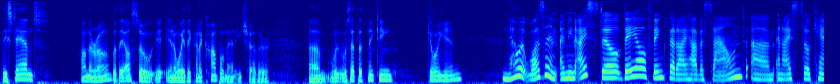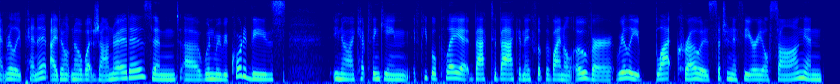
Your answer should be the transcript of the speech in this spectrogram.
they stand on their own, but they also in a way they kind of complement each other. Um, was, was that the thinking going in? No, it wasn't. I mean, I still, they all think that I have a sound, um, and I still can't really pin it. I don't know what genre it is. And uh, when we recorded these, you know, I kept thinking if people play it back to back and they flip the vinyl over, really, Black Crow is such an ethereal song, and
